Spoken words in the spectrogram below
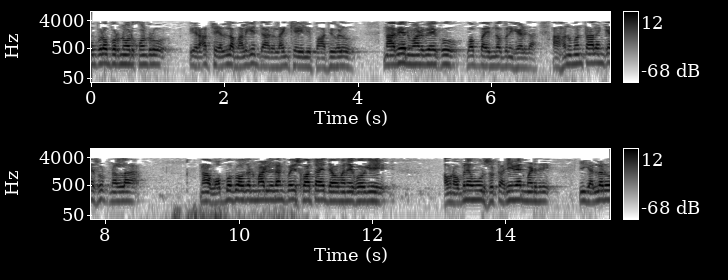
ಒಬ್ಬರೊಬ್ಬರು ನೋಡಿಕೊಂಡ್ರು, ಈ ರಾತ್ರಿ ಎಲ್ಲ ಮಲಗಿದ್ದಾರೆ, ಲಂಕೆಯಲ್ಲಿ ಪಾಪಿಗಳು. ನಾವೇನು ಮಾಡಬೇಕು? ಒಬ್ಬ ಇನ್ನೊಬ್ಬನಿಗೆ ಹೇಳ್ದ, ಆ ಹನುಮಂತ ಲಂಕೆ ಸುಟ್ನಲ್ಲ. ನಾವು ಒಬ್ಬೊಬ್ಬರು ಅದನ್ನು ಮಾಡಲಿಲ್ಲ ಅಂತ ಬಯಸ್ಕೋತಾ ಇದ್ದೇವೆ ಮನೆಗೆ ಹೋಗಿ. ಅವನೊಬ್ಬನೇ ಊರು ಸುಟ್ಟ, ನೀವೇನು ಮಾಡಿದ್ರಿ? ಈಗ ಎಲ್ಲರೂ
